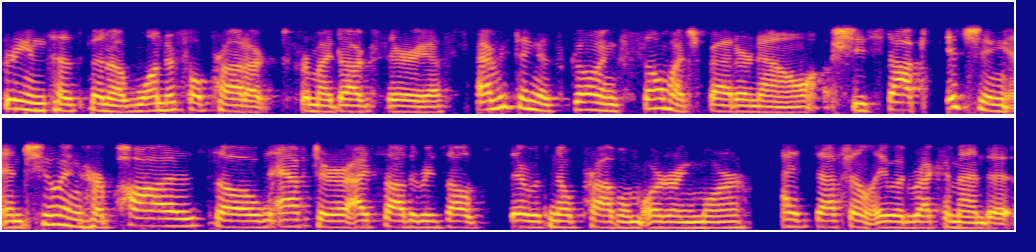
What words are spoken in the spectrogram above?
Greens has been a wonderful product for my dog Sirius. Everything is going so much better now. She stopped itching and chewing her paws, so after I saw the results, there was no problem ordering more. I definitely would recommend it.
